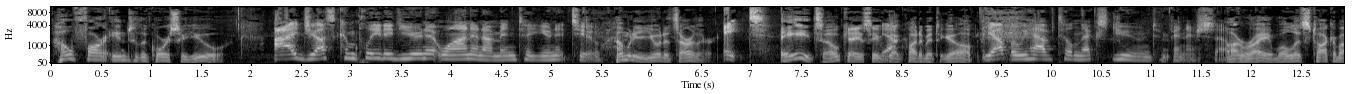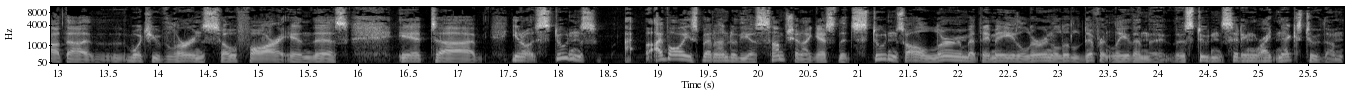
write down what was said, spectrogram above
How far into the course are you? I just completed unit one and I'm into unit two. How many units are there? Eight. Eight. Okay, so you've Yeah. got quite a bit to go. Yep, but we have till next June to finish. So All right. Well, let's talk about the what you've learned so far in this. It, uh, you know, students. I've always been under the assumption, I guess, that students all learn, but they may learn a little differently than the, the student sitting right next to them.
